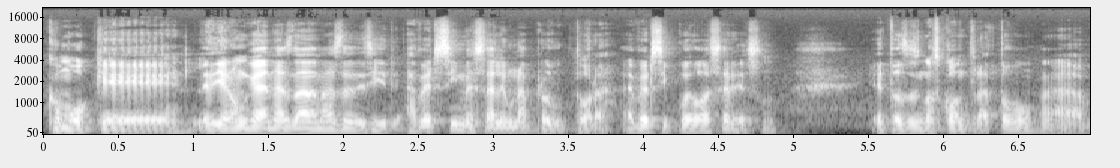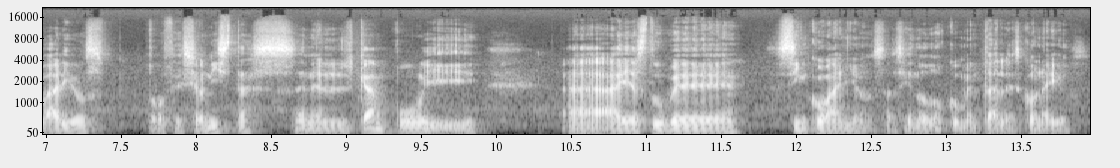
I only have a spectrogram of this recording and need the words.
como que le dieron ganas nada más de decir, a ver si me sale una productora, a ver si puedo hacer eso. Entonces nos contrató a varios profesionistas en el campo y ah, ahí estuve cinco años haciendo documentales con ellos.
